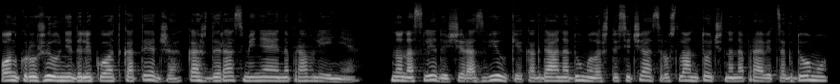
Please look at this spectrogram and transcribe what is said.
Он кружил недалеко от коттеджа, каждый раз меняя направление. Но на следующей развилке, когда она думала, что сейчас Руслан точно направится к дому,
